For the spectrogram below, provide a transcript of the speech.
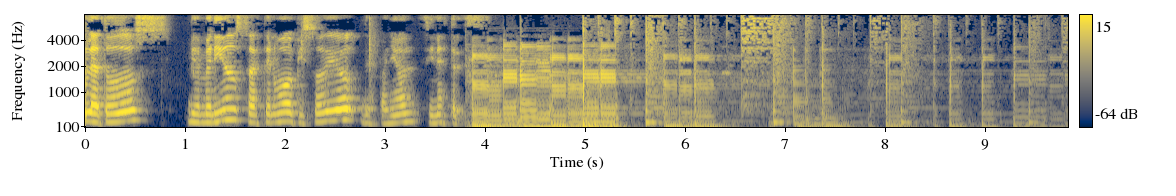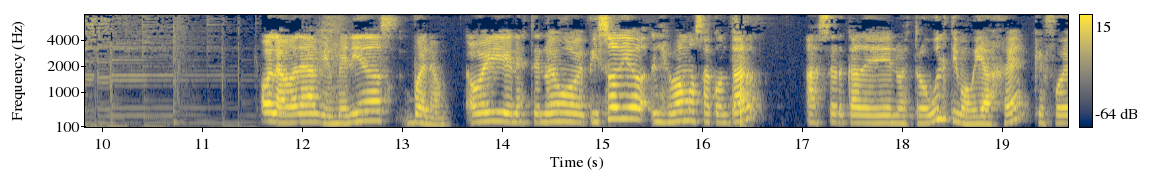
Hola a todos, bienvenidos a este nuevo episodio de Español sin Estrés. Hola, hola, bienvenidos. Bueno, hoy en este nuevo episodio les vamos a contar acerca de nuestro último viaje, que fue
